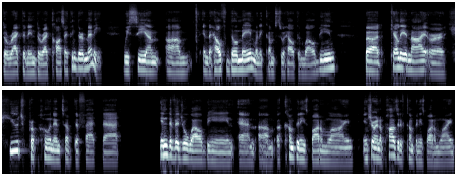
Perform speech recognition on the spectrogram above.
direct and indirect costs, I think there are many. We see them um, in the health domain when it comes to health and well-being, but Kelly and I are huge proponents of the fact that individual well-being and um, a company's bottom line, ensuring a positive company's bottom line,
